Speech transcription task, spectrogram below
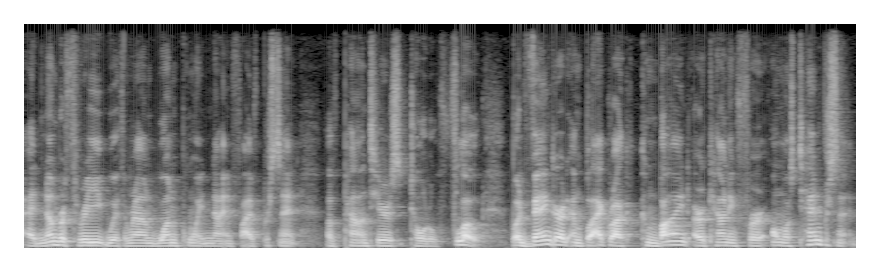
at number three with around 1.95% of Palantir's total float. But Vanguard and BlackRock combined are accounting for almost 10%.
